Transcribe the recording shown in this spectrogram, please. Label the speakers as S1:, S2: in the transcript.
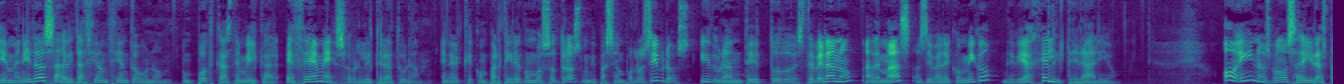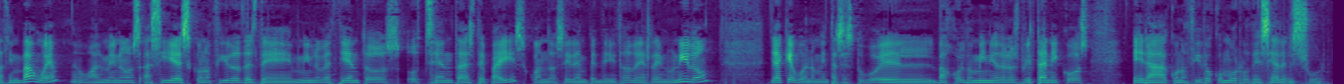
S1: Bienvenidos a la Habitación 101, un podcast de Milcar FM sobre literatura, en el que compartiré con vosotros mi pasión por los libros y durante todo este verano, además, os llevaré conmigo de viaje literario. Hoy nos vamos a ir hasta Zimbabue, o al menos así es conocido desde 1980 este país, cuando se independizó del Reino Unido, ya que, bueno, mientras estuvo bajo el dominio de los británicos, era conocido como Rhodesia del Sur.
